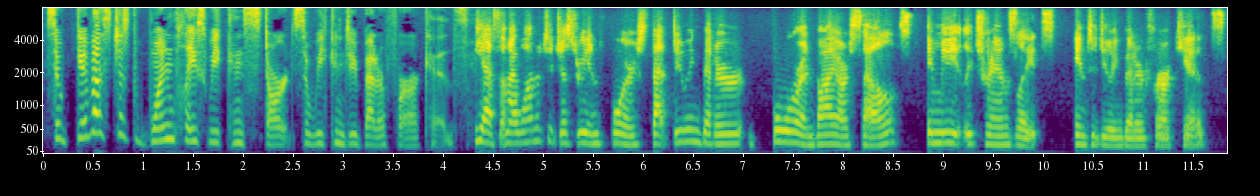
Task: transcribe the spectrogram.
So give us just one place we can start so we can do better for our kids. Yes. And I wanted to just reinforce that doing better for and by ourselves immediately translates into doing better for our kids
